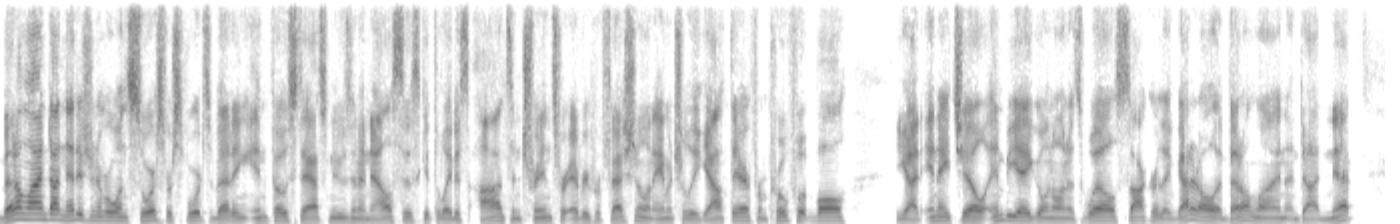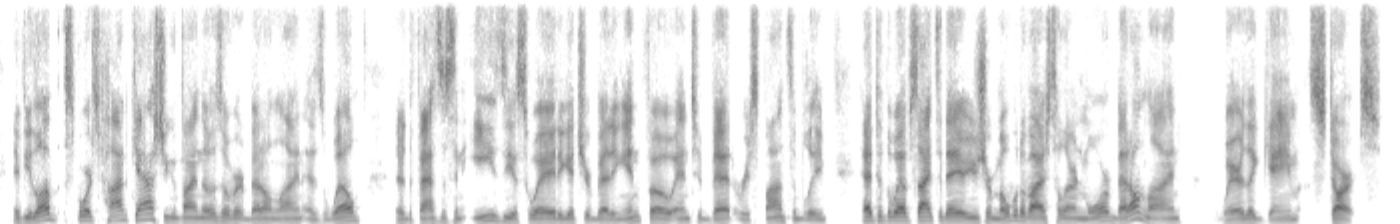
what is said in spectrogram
BetOnline.net is your number one source for sports betting info, stats, news, and analysis. Get the latest odds and trends for every professional and amateur league out there from pro football. You got NHL, NBA going on as well, soccer. They've got it all at betonline.net. If you love sports podcasts, you can find those over at BetOnline as well. They're the fastest and easiest way to get your betting info and to bet responsibly. Head to the website today or use your mobile device to learn more. BetOnline, where the game starts.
